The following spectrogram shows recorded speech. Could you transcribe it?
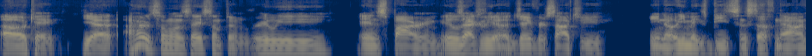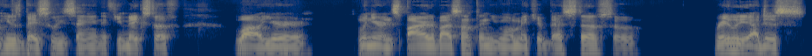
Oh, okay. Yeah, I heard someone say something really inspiring. It was actually uh, Jay Versace. You know, he makes beats and stuff now, and he was basically saying if you make stuff while you're when you're inspired by something, you won't make your best stuff. So really, I just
